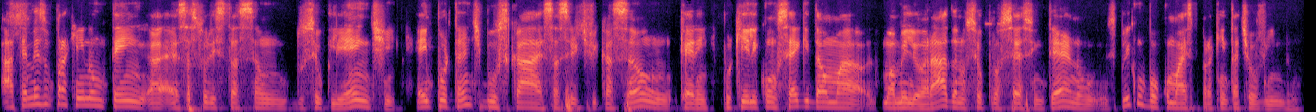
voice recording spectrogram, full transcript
Até mesmo para quem não tem essa solicitação do seu cliente, é importante buscar essa certificação, Keren, porque ele consegue dar uma, uma melhorada no seu processo interno. Explica um pouco mais para quem está te ouvindo.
